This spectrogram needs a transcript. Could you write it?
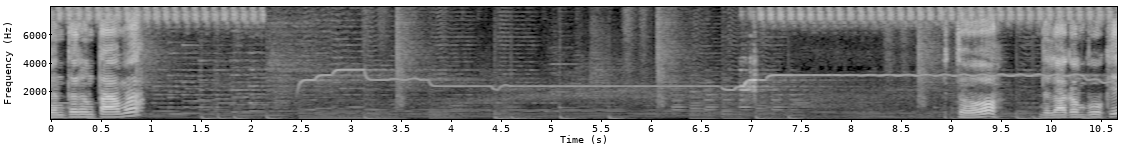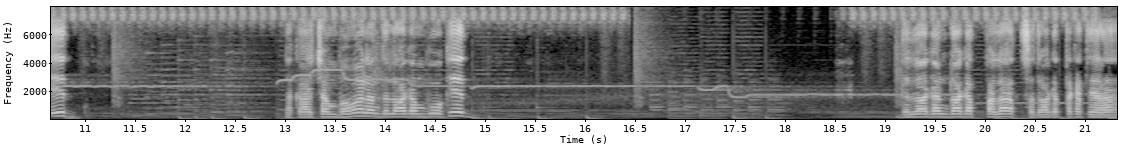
Ganda ng tama. Ito, dalagang bukid. Nakachamba ang dalagang bukid. Dalagang dagat pala at sa dagat nakatira.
